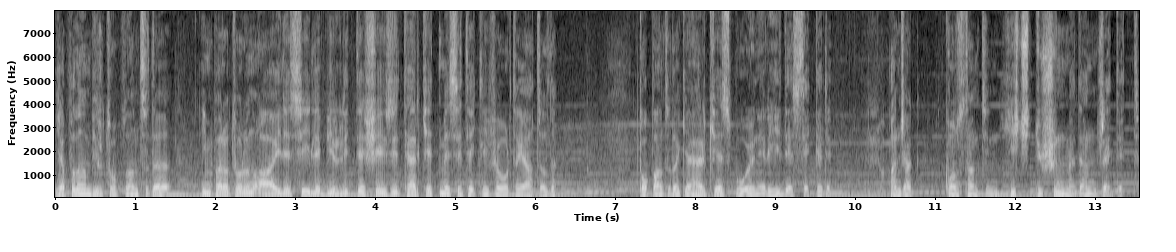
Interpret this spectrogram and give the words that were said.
Yapılan bir toplantıda imparatorun ailesiyle birlikte şehri terk etmesi teklifi ortaya atıldı. Toplantıdaki herkes bu öneriyi destekledi. Ancak Konstantin hiç düşünmeden reddetti.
